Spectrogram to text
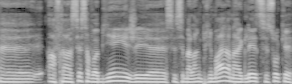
euh, en français, ça va bien. J'ai, euh, c'est, ma langue primaire. En anglais, c'est sûr que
